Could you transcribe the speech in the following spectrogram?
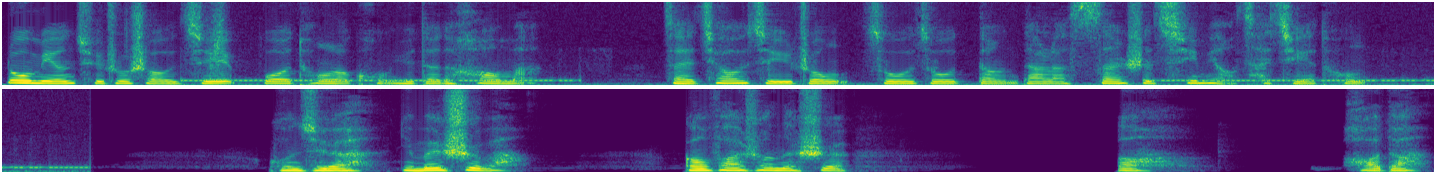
陆明取出手机，拨通了孔玉德的号码，在焦急中足足等待了三十七秒才接通。孔局，你没事吧？刚发生的事……啊，好的，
